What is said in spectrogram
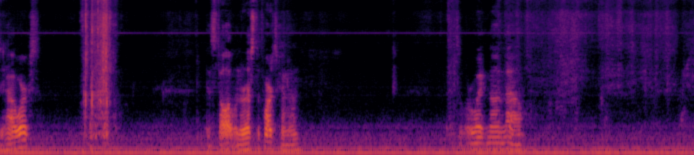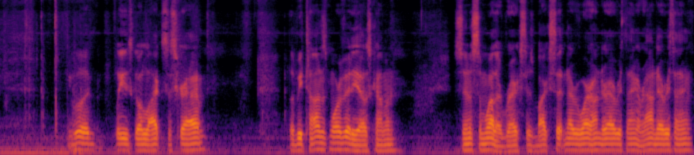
See how it works. Install it when the rest of the parts come in. That's what we're waiting on now. If you would, please go like, subscribe. There'll be tons more videos coming. As soon as some weather breaks, there's bikes sitting everywhere, under everything, around everything.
